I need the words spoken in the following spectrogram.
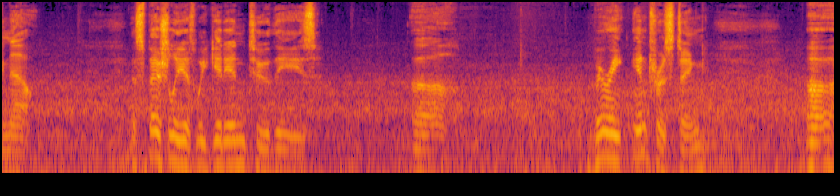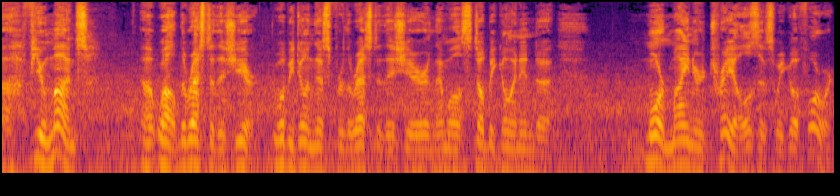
now. Especially as we get into these uh, very interesting uh, few months. Uh, well, the rest of this year. We'll be doing this for the rest of this year, and then we'll still be going into more minor trails as we go forward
